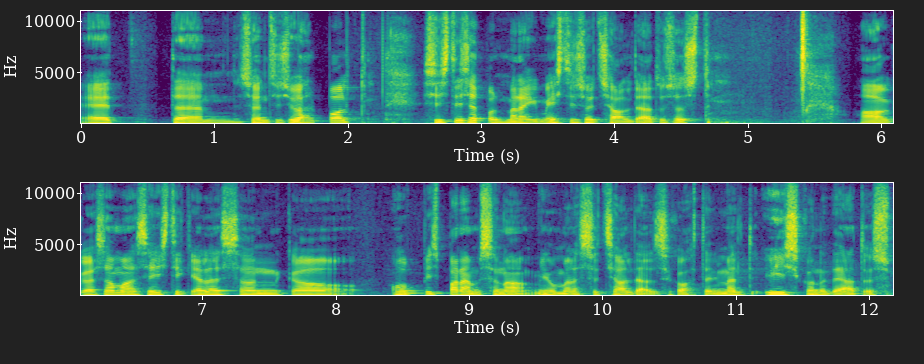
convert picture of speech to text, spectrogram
et ähm, see on siis ühelt poolt, siis teiselt poolt me räägime Eesti sotsiaalteadusest. aga samas eesti keeles on ka hoopis parem sõna minu meelest sotsiaalteaduse kohta, nimelt ühiskonnateadus.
